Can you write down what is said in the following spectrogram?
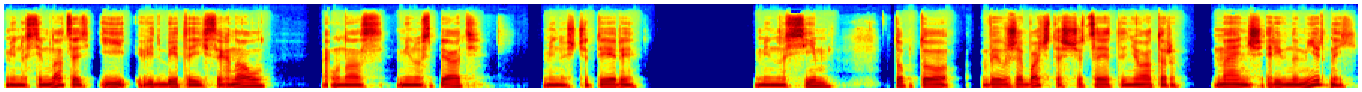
мінус 17 і відбитий сигнал у нас мінус 5, мінус 4, мінус 7. Тобто ви вже бачите, що цей атенюатор менш рівномірний,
